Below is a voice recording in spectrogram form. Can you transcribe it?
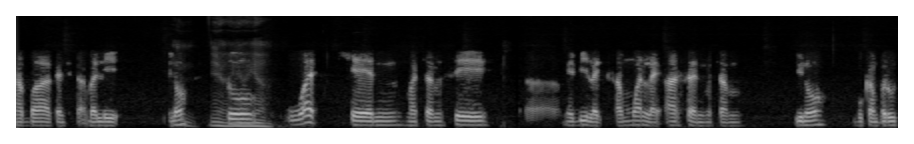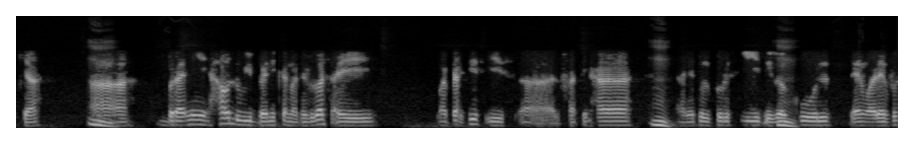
sabar akan cakap balik you know yeah, So yeah, yeah. what can macam say uh, maybe like someone like us kan macam you know bukan perukia Hmm. uh, berani how do we beranikan macam because I my practice is uh, Fatihah, Hmm. Ayatul Kursi, Tiga Hmm. Kul, then whatever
